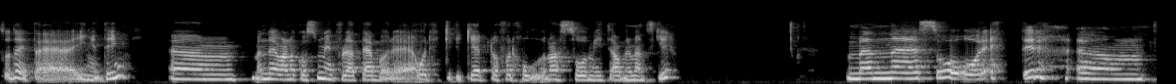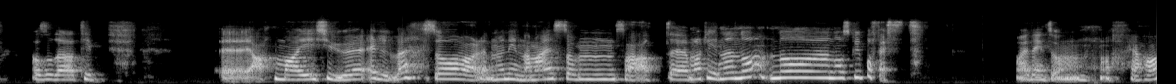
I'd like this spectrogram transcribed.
så data jeg ingenting. Um, men det var nok også mye fordi at jeg bare orket ikke helt å forholde meg så mye til andre mennesker. Men eh, så året etter, altså da typ uh, ja, mai 2011 så var det en venninne av meg som sa at eh, Martine, nå, nå, nå, skal vi på fest. Og jeg tenkte sånn åh, jaha,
